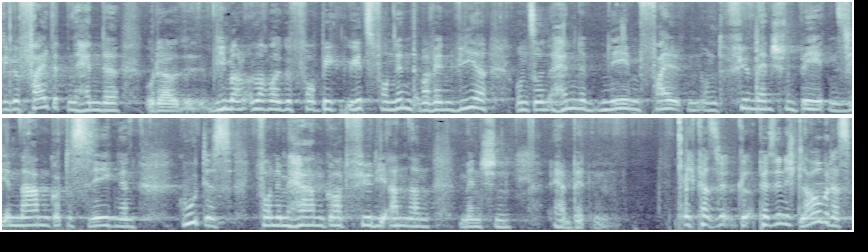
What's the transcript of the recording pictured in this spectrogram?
die gefalteten Hände oder wie man nochmal jetzt von nimmt. Aber wenn wir unsere Hände nehmen, falten und für Menschen beten, sie im Namen Gottes segnen, Gutes von dem Herrn Gott für die anderen Menschen erbitten. Ich persönlich glaube, dass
